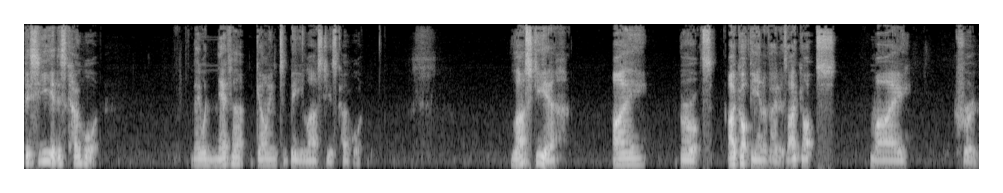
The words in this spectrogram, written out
this year, this cohort, they were never going to be last year's cohort last year I brought, I got the innovators, I got my crew.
